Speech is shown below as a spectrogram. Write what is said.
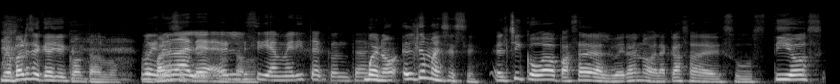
Me parece que hay que contarlo. Me Bueno, dale, él sí, amerita contar. Bueno, el tema es ese. El chico va a pasar al verano a la casa de sus tíos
